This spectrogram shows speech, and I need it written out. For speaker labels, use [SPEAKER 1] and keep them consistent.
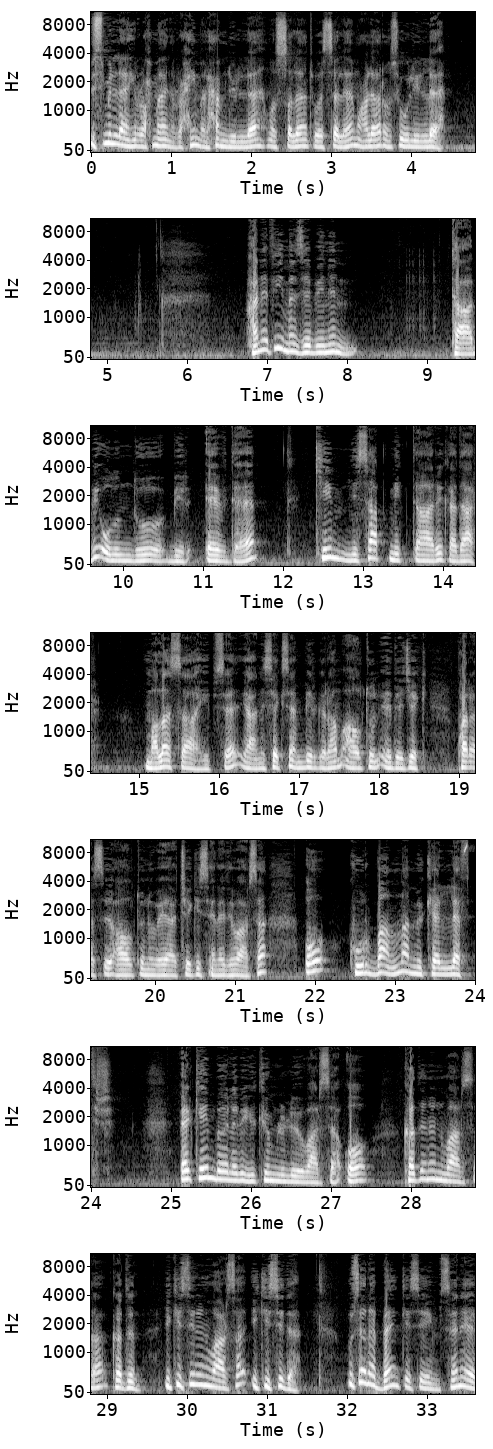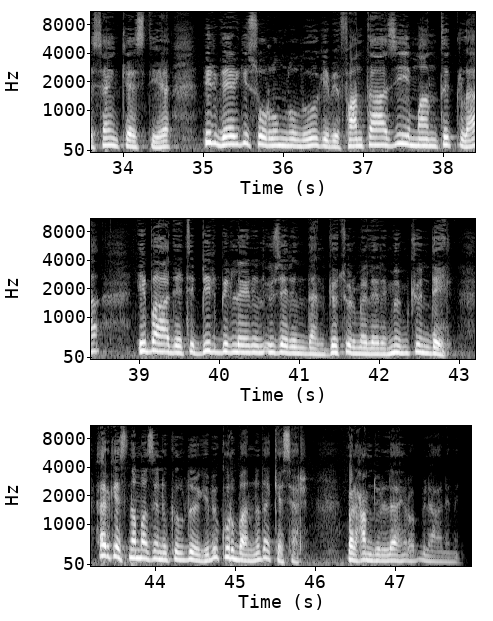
[SPEAKER 1] Bismillahirrahmanirrahim. Elhamdülillah ve salatu ve selamu ala Resulillah. Hanefi mezhebinin tabi olunduğu bir evde kim nisap miktarı kadar mala sahipse yani 81 gram altın edecek parası altını veya çeki senedi varsa o kurbanla mükelleftir. Erkeğin böyle bir yükümlülüğü varsa o, kadının varsa kadın, ikisinin varsa ikisi de. Bu sene ben keseyim, seneye sen kes diye bir vergi sorumluluğu gibi fantazi mantıkla ibadeti birbirlerinin üzerinden götürmeleri mümkün değil. Herkes namazını kıldığı gibi kurbanını da keser. Velhamdülillahi Rabbil Alemin.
